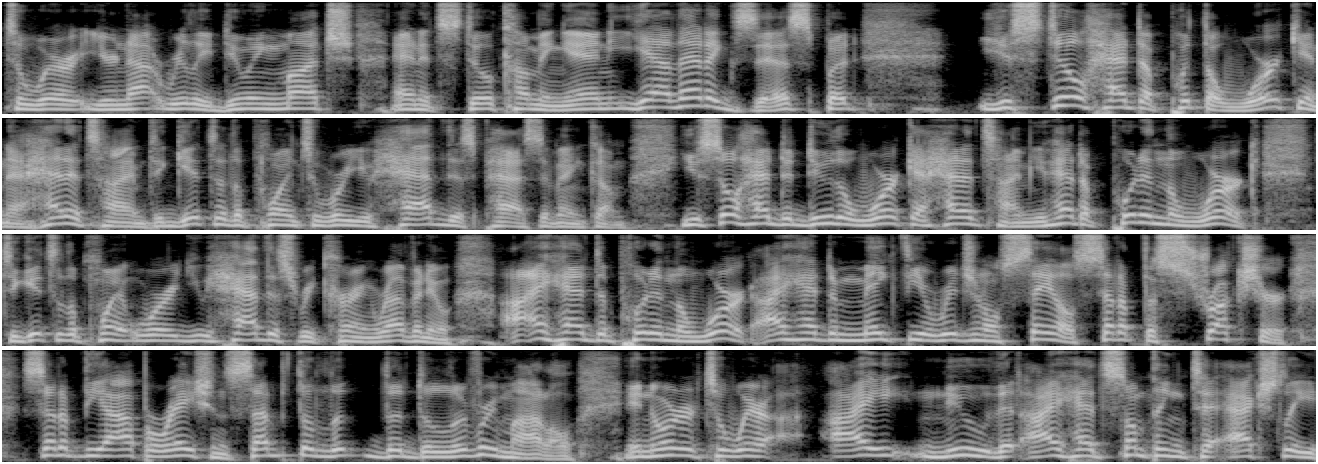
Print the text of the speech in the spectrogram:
to where you're not really doing much and it's still coming in. Yeah, that exists, but you still had to put the work in ahead of time to get to the point to where you had this passive income. You still had to do the work ahead of time. You had to put in the work to get to the point where you had this recurring revenue. I had to put in the work. I had to make the original sales, set up the structure, set up the operations, set up the, the delivery model in order to where I knew that I had something to actually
